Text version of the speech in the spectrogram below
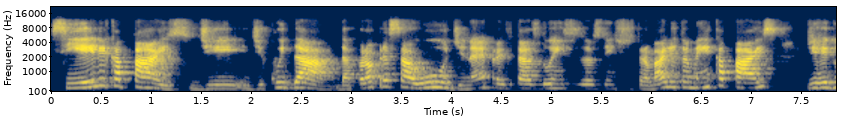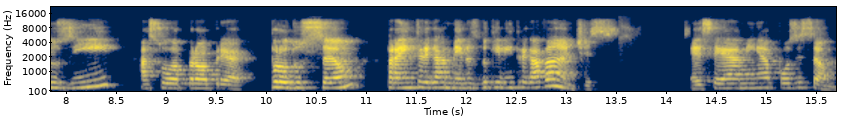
se ele é capaz de, de cuidar da própria saúde, né, para evitar as doenças e acidentes de trabalho, ele também é capaz de reduzir a sua própria produção para entregar menos do que ele entregava antes. Essa é a minha posição.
